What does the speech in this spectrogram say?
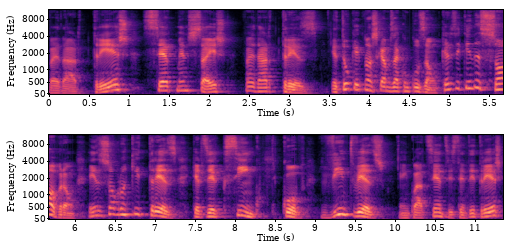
vai dar 3, 7 menos 6 vai dar 13. Então o que é que nós chegamos à conclusão? Quer dizer que ainda sobram, ainda sobram aqui 13. Quer dizer que 5 coube 20 vezes em 473,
